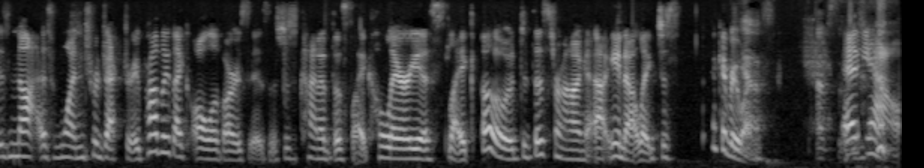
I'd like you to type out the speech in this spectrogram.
is not as one trajectory, probably like all of ours is. It's just kind of this like hilarious, like, oh, did this wrong, uh, you know, like just like everyone's. Yeah. Absolutely. Anyhow,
